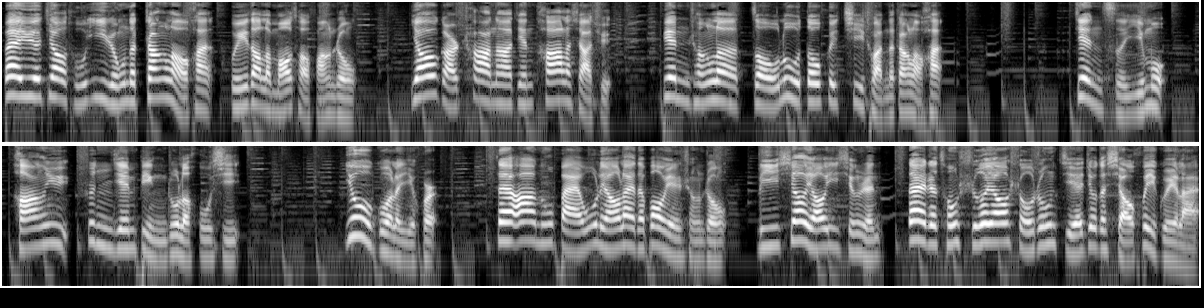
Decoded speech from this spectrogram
拜月教徒易容的张老汉回到了茅草房中，腰杆刹那间塌了下去，变成了走路都会气喘的张老汉。见此一幕，唐玉瞬间屏住了呼吸。又过了一会儿，在阿奴百无聊赖的抱怨声中，李逍遥一行人带着从蛇妖手中解救的小慧归来。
